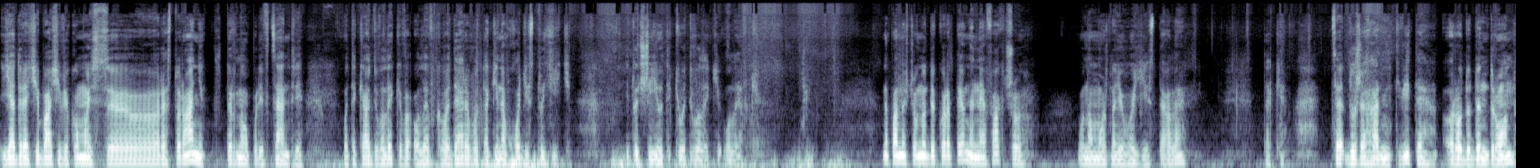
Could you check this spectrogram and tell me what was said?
Я, до речі, бачив в якомусь е, ресторані Тернополі в центрі. Отаке от велике оливкове дерево так і на вході стоїть. І тут ще є отакі от великі оливки. Напевно, що воно декоративне, не факт, що воно можна його їсти, але таке. Це дуже гарні квіти, рододендрон.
